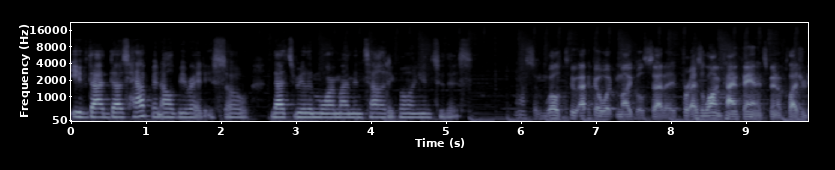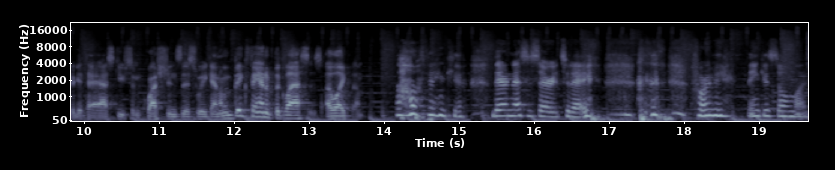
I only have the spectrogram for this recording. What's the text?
if that does happen, I'll be ready. So that's really more my mentality going into this. Awesome. Well, to echo what Michael said, I, for as a longtime fan, it's been a pleasure to get to ask you some questions this weekend. I'm a big fan of the glasses. I like them. Oh, thank you. They're necessary today for me. Thank you so much.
